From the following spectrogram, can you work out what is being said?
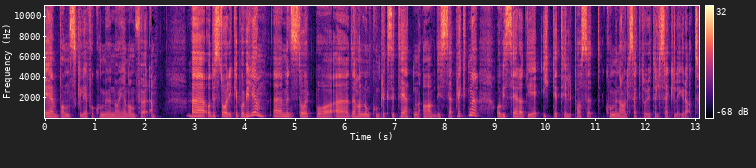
er vanskelige for kommunene å gjennomføre. Uh, og det står ikke på viljen, uh, men det står på uh, Det handler om kompleksiteten av disse pliktene. Og vi ser at de er ikke tilpasset kommunal sektor i tilstrekkelig grad.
